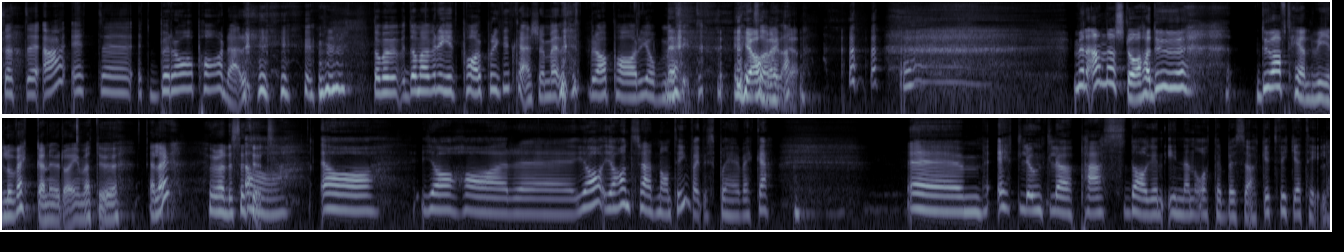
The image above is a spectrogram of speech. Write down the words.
Så att eh, ja, ett, eh, ett bra par där. de, är, de är väl inget par på riktigt kanske men ett bra par jobbmässigt. ja verkligen. men annars då, har du, du har haft hel vilovecka nu då i och med att du, eller? Hur har det sett ja, ut? Ja, jag har, eh, ja, jag har inte tränat någonting faktiskt på en hel vecka. Um, ett lugnt löppass dagen innan återbesöket fick jag till.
